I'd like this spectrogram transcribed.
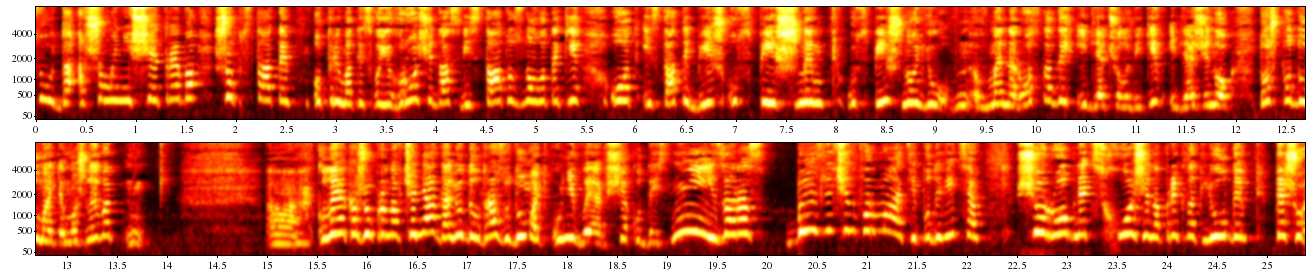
суть. Да? А що мені ще треба, щоб стати, отримати свої гроші, да, свій статус знову таки, от і стати більш успішним, успішною. В- мене розклади і для чоловіків, і для жінок. Тож подумайте, можливо. коли я кажу про навчання, да, люди одразу думають універ, ще кудись. Ні, зараз безліч інформації. Подивіться, що роблять схожі, наприклад, люди, те, що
